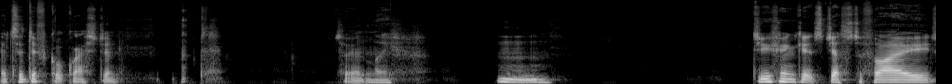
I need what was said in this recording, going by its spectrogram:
it's a difficult question. Certainly. Hmm. Do you think it's justified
